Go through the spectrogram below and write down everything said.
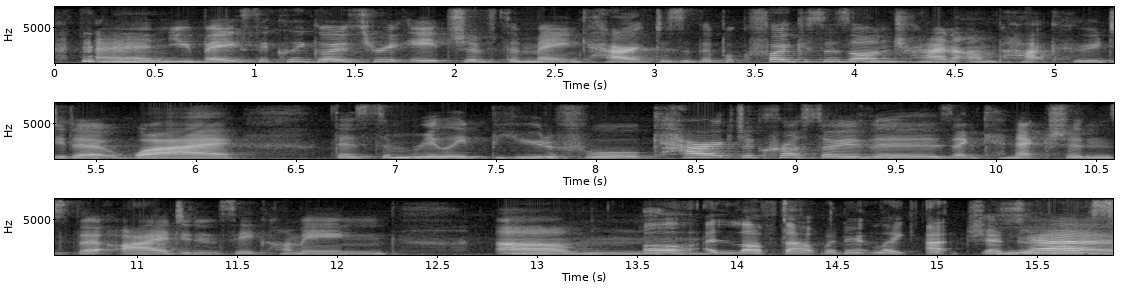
and you basically go through each of the main characters that the book focuses on trying to unpack who did it why there's some really beautiful character crossovers and connections that i didn't see coming um Oh, I love that when it like at genuinely Yes.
